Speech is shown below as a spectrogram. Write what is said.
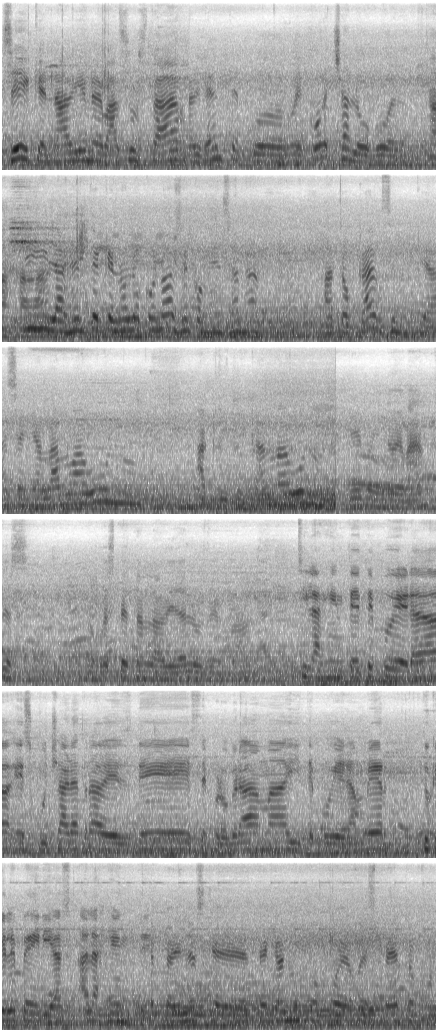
Sí, que nadie me va a asustar. Hay gente por recocha lo Y la gente que no lo conoce comienzan a a tocarse, a señalarlo a uno, a criticarlo a uno. Digo, ignorantes, no respetan la vida de los demás. Si la gente te pudiera escuchar a través de este programa y te pudieran ver, ¿tú qué le pedirías a la gente? Pedirles que tengan un poco de respeto con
